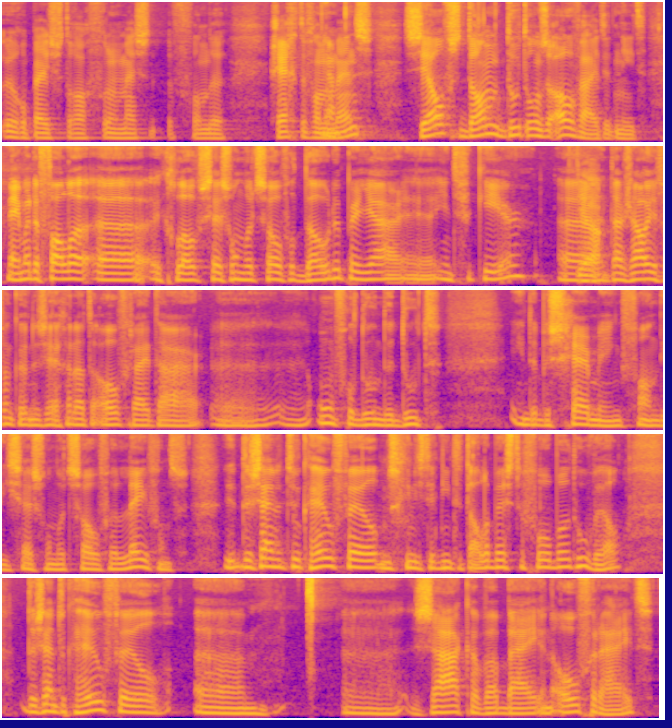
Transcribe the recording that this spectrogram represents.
Europees verdrag voor de, mes- van de rechten van Ja. de mens. Zelfs dan doet onze overheid het niet. Nee, maar er vallen, eh, ik geloof, 600 zoveel doden per jaar eh, in het verkeer. Ja. Daar zou je van kunnen zeggen dat de overheid daar onvoldoende doet in de bescherming van die 600 zoveel levens. Er zijn natuurlijk heel veel, misschien is dit niet het allerbeste voorbeeld, hoewel. Er zijn natuurlijk heel veel ehm, eh, zaken waarbij een overheid...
